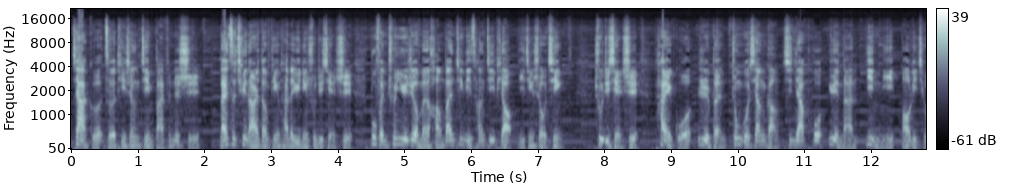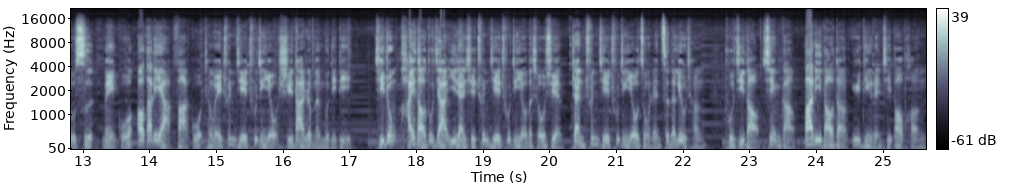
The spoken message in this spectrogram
价格则提升近百分之十。来自去哪儿等平台的预订数据显示，部分春运热门航班经济舱机票已经售罄。数据显示，泰国、日本、中国香港、新加坡、越南、印尼、毛里求斯、美国、澳大利亚、法国成为春节出境游十大热门目的地。其中，海岛度假依然是春节出境游的首选，占春节出境游总人次的六成。普吉岛、岘港、巴厘岛等预订人气爆棚。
